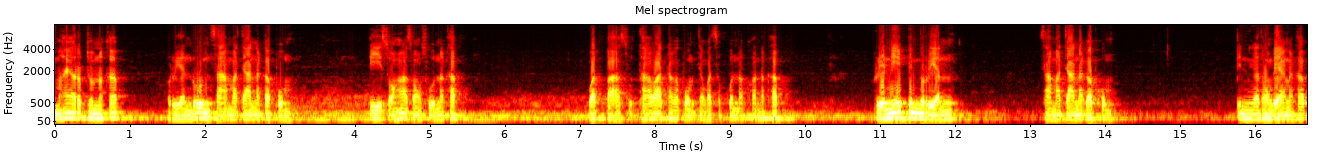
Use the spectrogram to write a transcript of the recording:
มาให้รับชมนะครับ เหรียญรุ่นสามอาจารย์นะครับผม ปี2520นะครับ วัดป่าสุทธาวาสนะครับผม จังหวัดสกลนครนะครับ เหรียญนี้เป็นเหรียญสามอาจารย์นะครับผม เป็นเนื้อทองแดงนะครับ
